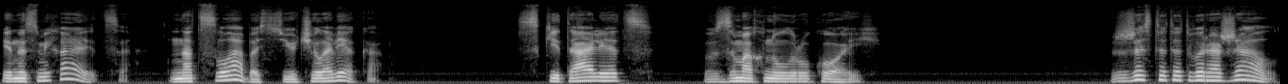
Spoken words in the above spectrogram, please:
и насмехается над слабостью человека. Скиталец взмахнул рукой. Жест этот выражал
